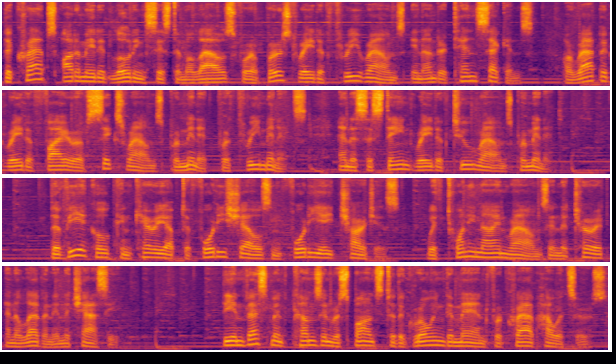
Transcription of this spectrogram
The Krab's automated loading system allows for a burst rate of 3 rounds in under 10 seconds, a rapid rate of fire of 6 rounds per minute for 3 minutes, and a sustained rate of 2 rounds per minute. The vehicle can carry up to 40 shells and 48 charges, with 29 rounds in the turret and 11 in the chassis. The investment comes in response to the growing demand for Krab howitzers.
